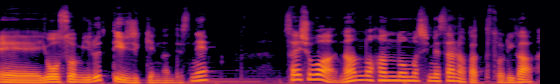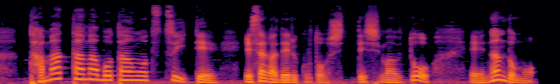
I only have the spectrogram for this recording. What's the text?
えー、様子を見るっていう実験なんですね。最初は何の反応も示さなかった鳥がたまたまボタンをつついて餌が出ることを知ってしまうと、え何度も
